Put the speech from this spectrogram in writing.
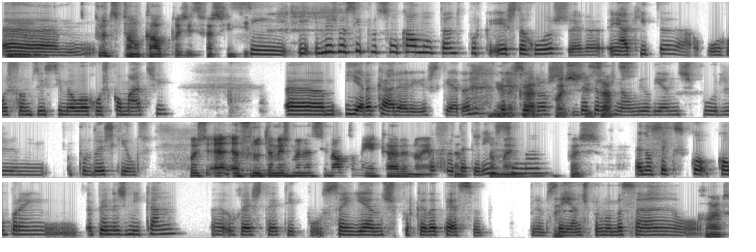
Hum, produção local, pois isso faz sentido. Sim, e mesmo assim produção local não tanto, porque este arroz era em Akita, o arroz famosíssimo é o arroz komachi, um, e era caro, era este que era, era 10 caro, euros, pois, 10 euros não, mil ienes por, por 2 quilos. Pois, a, a, fruta mesmo nacional também é cara, não é? A fruta Portanto, caríssima, também, pois. a não ser que se co comprem apenas mikan, uh, o resto é tipo 100 ienes por cada peça, por exemplo, 100 ienes por uma maçã, ou... Claro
